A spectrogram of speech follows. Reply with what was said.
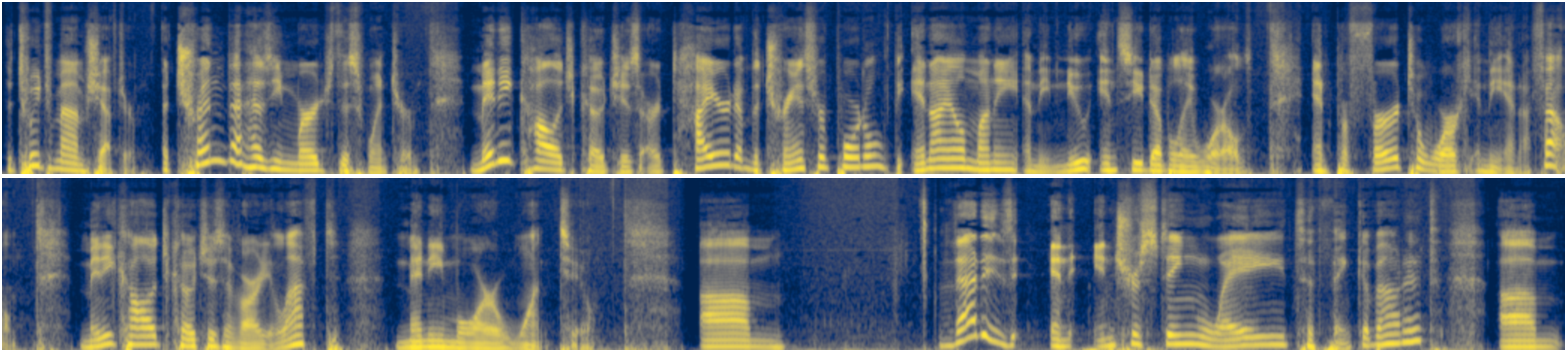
The tweet from Adam Schefter. A trend that has emerged this winter. Many college coaches are tired of the transfer portal, the NIL money, and the new NCAA world and prefer to work in the NFL. Many college coaches have already left. Many more want to. Um, that is an interesting way to think about it. Um,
